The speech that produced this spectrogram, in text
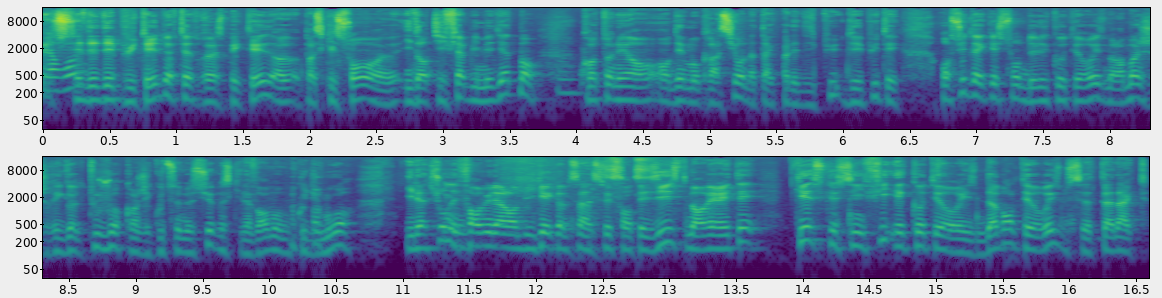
leur rôle C'est des députés, doivent être respectés parce qu'ils sont identifiables immédiatement. Mm. Quand on est en, en démocratie, on n'attaque pas les dépu- députés. Ensuite, la question de l'écoterrorisme. Alors moi, je rigole toujours quand j'écoute ce monsieur parce qu'il a vraiment beaucoup d'humour. Il a toujours Mm. des formules alambiquées comme ça, assez fantaisistes, mais en vérité, qu'est-ce que signifie écoterrorisme D'abord, le terrorisme, c'est un acte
